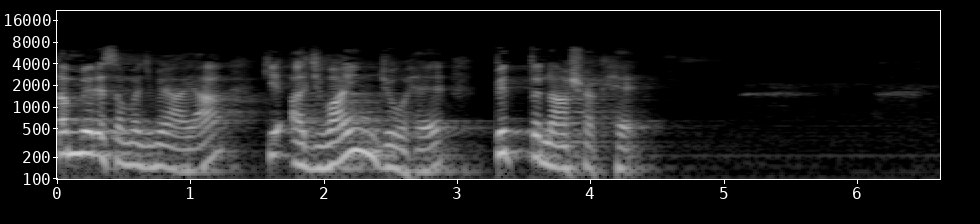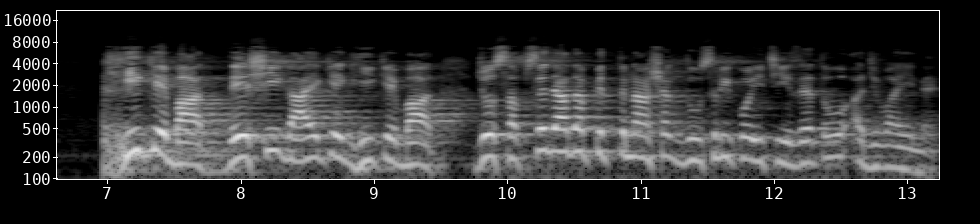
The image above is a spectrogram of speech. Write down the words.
तब मेरे समझ में आया कि अजवाइन जो है, पित्तनाशक है। घी के बाद, देशी गाय के घी के बाद, जो सबसे ज़्यादा पित्तनाशक दूसरी कोई चीज़ है तो वो अजवाइन है।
